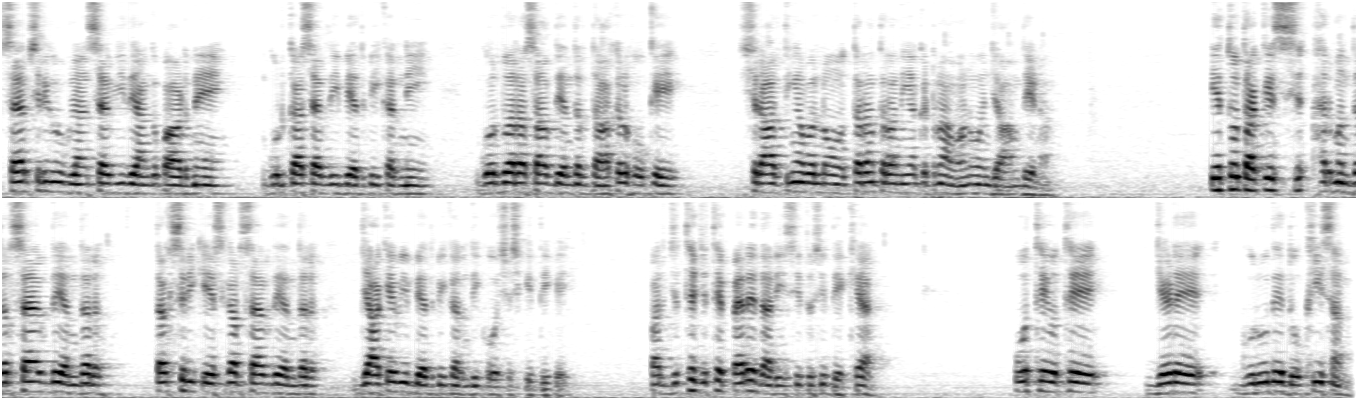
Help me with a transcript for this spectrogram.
ਸਾਹਿਬ ਸ੍ਰੀ ਗੁਰੂ ਗ੍ਰੰਥ ਸਾਹਿਬ ਜੀ ਦੇ ਅੰਗ ਪਾੜ ਨੇ ਗੁਟਕਾ ਸਾਹਿਬ ਦੀ ਬੇਅਦਬੀ ਕਰਨੀ, ਗੁਰਦੁਆਰਾ ਸਾਹਿਬ ਦੇ ਅੰਦਰ ਦਾਖਲ ਹੋ ਕੇ ਸ਼ਰਾਰਤੀਆਂ ਵੱਲੋਂ ਤਰ੍ਹਾਂ ਤਰ੍ਹਾਂ ਦੀਆਂ ਘਟਨਾਵਾਂ ਨੂੰ ਅੰਜਾਮ ਦੇਣਾ। ਇੱਥੋਂ ਤੱਕ ਕਿ ਸ- ਹਰਮੰਦਰ ਸਾਹਿਬ ਦੇ ਅੰਦਰ, ਤਖਤ ਸ੍ਰੀ ਕੇਸਗੜ੍ਹ ਸਾਹਿਬ ਦੇ ਅੰਦਰ ਜਾ ਕੇ ਵੀ ਬੇਅਦਬੀ ਕਰਨ ਦੀ ਕੋਸ਼ਿਸ਼ ਕੀਤੀ ਗਈ। ਪਰ ਜਿੱਥੇ ਜਿੱਥੇ ਪਹਿਰੇਦਾਰੀ ਸੀ, ਤੁਸੀਂ ਦੇਖਿਆ, ਉਥੇ ਉਥੇ ਜਿਹੜੇ ਗੁਰੂ ਦੇ ਦੋਖੀ ਸਨ,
